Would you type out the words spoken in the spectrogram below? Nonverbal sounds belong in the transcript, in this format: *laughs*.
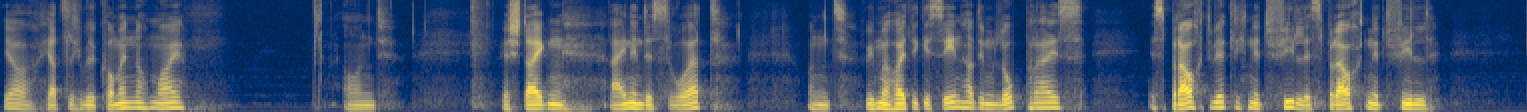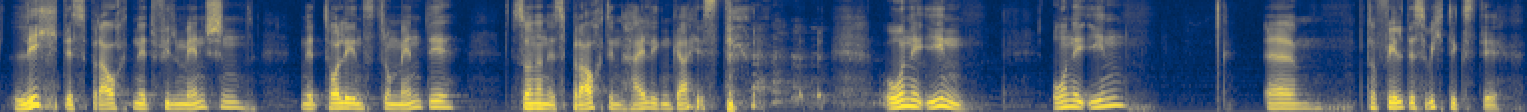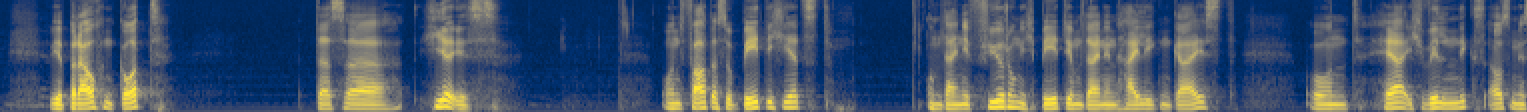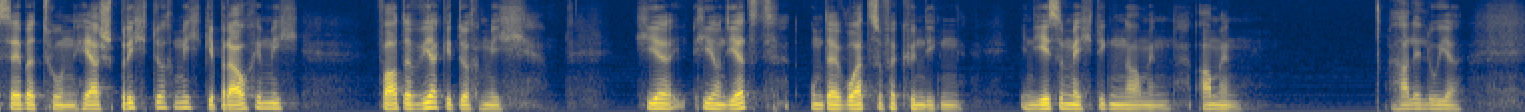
Ja, herzlich willkommen nochmal. Und wir steigen ein in das Wort. Und wie man heute gesehen hat im Lobpreis, es braucht wirklich nicht viel. Es braucht nicht viel Licht, es braucht nicht viel Menschen, nicht tolle Instrumente, sondern es braucht den Heiligen Geist. *laughs* ohne ihn, ohne ihn, ähm, da fehlt das Wichtigste. Wir brauchen Gott, dass er hier ist. Und Vater, so bete ich jetzt um deine Führung, ich bete um deinen Heiligen Geist. Und Herr, ich will nichts aus mir selber tun. Herr, sprich durch mich, gebrauche mich. Vater, wirke durch mich hier, hier und jetzt, um dein Wort zu verkündigen. In Jesu mächtigen Namen. Amen. Halleluja.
